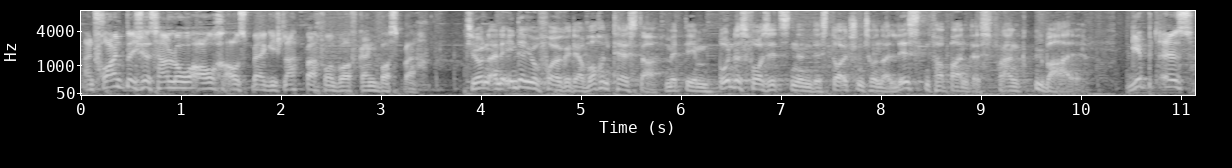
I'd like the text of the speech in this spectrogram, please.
Ein freundliches Hallo auch aus Bergisch Gladbach von Wolfgang Bosbach. Sie hören eine Interviewfolge der Wochentester mit dem Bundesvorsitzenden des Deutschen Journalistenverbandes, Frank Überall. Gibt es,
